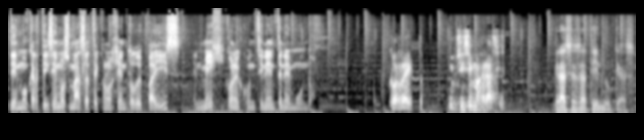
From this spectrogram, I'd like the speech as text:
democraticemos más la tecnología en todo el país, en México, en el continente, en el mundo. Correcto. Muchísimas gracias. Gracias a ti, Lucas.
